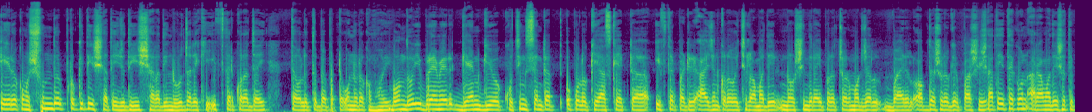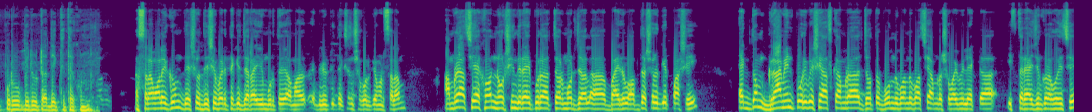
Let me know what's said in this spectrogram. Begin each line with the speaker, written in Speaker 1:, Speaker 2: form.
Speaker 1: এরকম সুন্দর প্রকৃতির সাথে যদি সারাদিন রোজা রেখে ইফতার করা যায় তাহলে তো ব্যাপারটা অন্যরকম হয়। বন্ধু ইব্রাহিমের জ্ঞান গিয়ে কোচিং সেন্টার উপলক্ষে আজকে একটা ইফতার পার্টির আয়োজন করা হয়েছিল আমাদের নরসিংদী রায়পুরা চরমরজাল ভাইরাল অবদা সড়কের পাশে। সাথেই থাকুন আর আমাদের সাথে পুরো ভিডিওটা দেখতে থাকুন।
Speaker 2: আসসালামু আলাইকুম দেশ ও দেশের বাড়ি থেকে যারা এই মুহূর্তে আমার ভিডিওটি দেখছেন সকলকে আমার সালাম। আমরা আছি এখন নরসিংদী রায়পুরা চরমরজাল বাইরেল অব দ্য সড়কের পাশে। একদম গ্রামীণ পরিবেশে আজকে আমরা যত বন্ধু বান্ধব আছে, আমরা সবাই মিলে একটা ইফতার আয়োজন করা হয়েছে।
